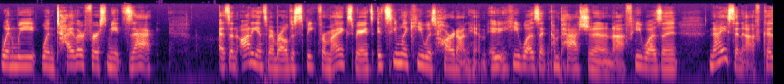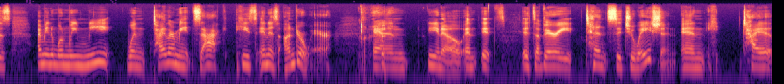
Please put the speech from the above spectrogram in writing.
when we when Tyler first meets Zach, as an audience member, I'll just speak from my experience. It seemed like he was hard on him. It- he wasn't compassionate enough. He wasn't nice enough. Because, I mean, when we meet, when Tyler meets Zach, he's in his underwear, and you know, and it's it's a very tense situation, and he, Ty,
